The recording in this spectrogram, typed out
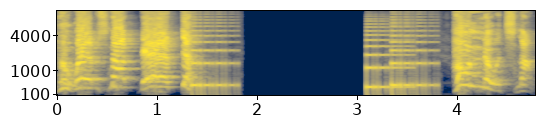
The web's not dead! Oh, no, it's not.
